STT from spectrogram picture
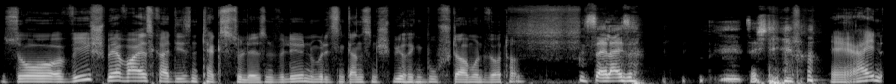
So, wie schwer war es gerade, diesen Text zu lesen, Willi? Nur mit diesen ganzen schwierigen Buchstaben und Wörtern. Sei leise. Sei einfach. Rein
